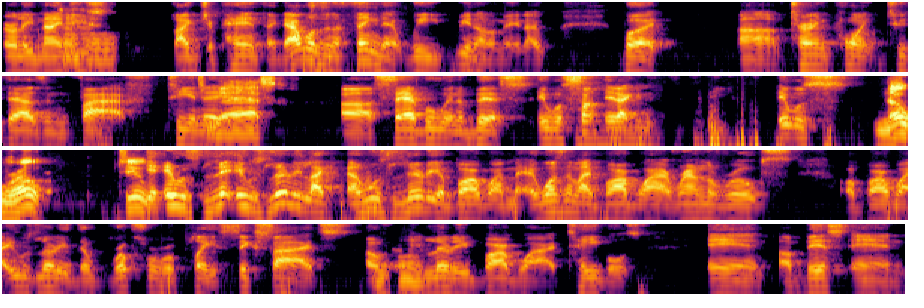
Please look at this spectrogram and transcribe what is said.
early '90s Mhm. like Japan thing. That wasn't a thing that we, you know what I mean? Like, but uh, Turning Point 2005, TNA, yes uh, Sabu and Abyss. It was something like it was. no rope too Yeah, it was. li- It was literally like it was literally a barbed wire. It wasn't like barbed wire around the ropes or barbed wire. It was literally the ropes were replaced, six sides of Mhm. literally barbed wire tables, and Abyss and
